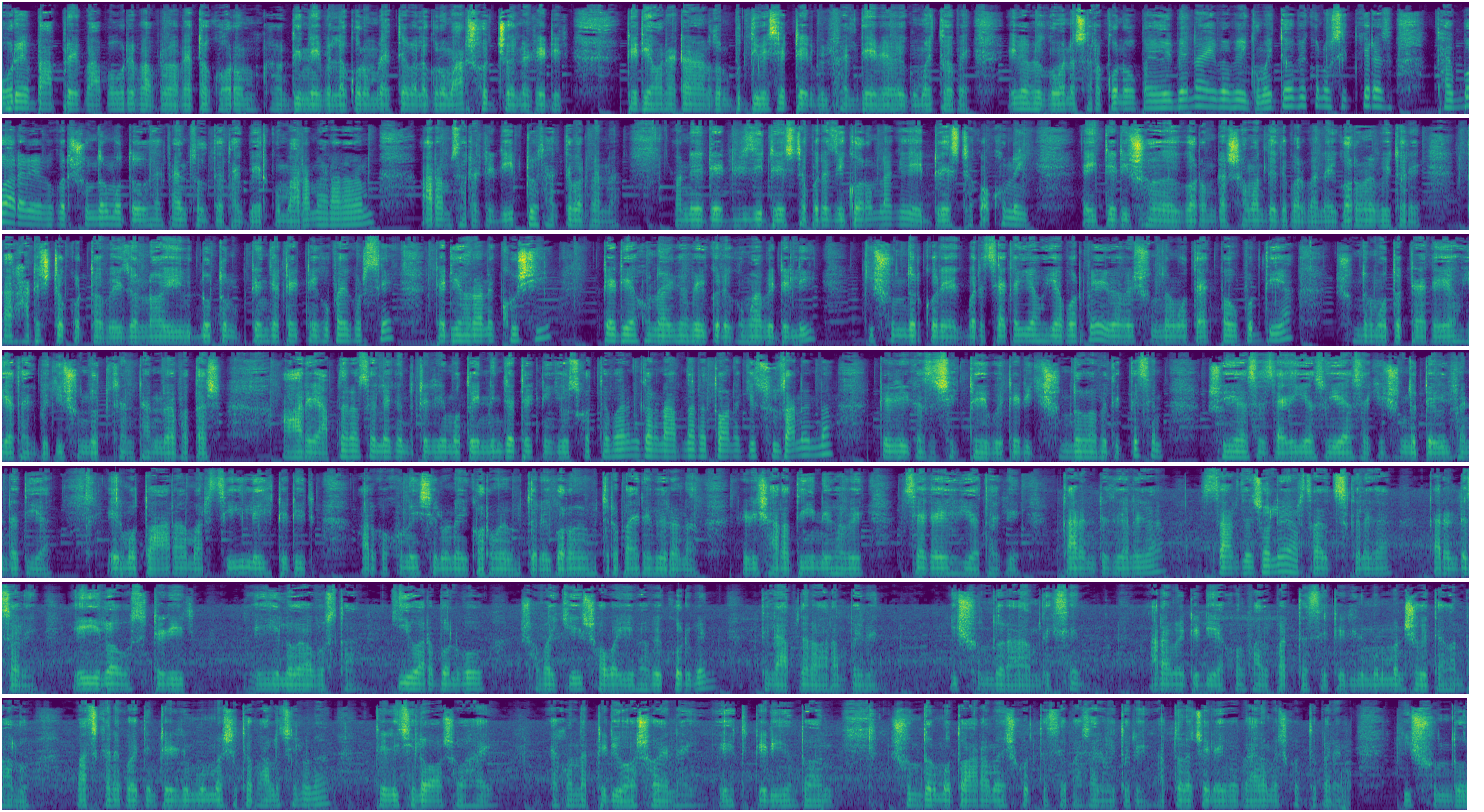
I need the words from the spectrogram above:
ওরে বাপরে বাপ, ওরে বাপরে বাপ, এত গরম দিনের বেলা গরম, রাতের বেলা গরম, আর সহ্য হয় না টেডির টেডি আমার একটা নতুন বুদ্ধি পেয়েছে টেবিল ফ্যান দিয়ে এভাবে ঘুমাইতে হবে। এভাবে ঘুমানো ছাড়া কোনো উপায় হইবে না, এভাবে ঘুমাইতে হবে, কোনো শীতকালে থাকব, আর এভাবে সুন্দর মতো ফ্যান চলতে থাকবে, এরকম আরাম আরাম। আরাম ছাড়া টেডি একটু থাকতে পারবে না। মানে টেডির যে ড্রেসটা পরে যে গরম লাগে, এই ড্রেসটা কখনোই এই টেডি গরমটা সামাল দিতে পারবে না, এই গরমের ভিতরে। তার হার্ট স্ট্রোক করতে হবে, এই জন্য এই নতুন ডেঞ্জার টেকনিক উপায় করছে। টেডি এখন অনেক খুশি। টেডি এখন এইভাবে করে ঘুমাবে ডেলি কি সুন্দর করে একবারে চেকাইয়া হইয়া পড়বে, এভাবে সুন্দর মতো এক পা উপর দিয়া সুন্দর মতো টেকাইয়া হইয়া থাকবে। কি সুন্দর ঠান্ডা বাতাস। আরে, আপনারা চাইলে কিন্তু টেডির মতো নিঞ্জা টেকনিক ইউজ করতে পারেন, কারণ আপনারা তো অনেক কিছু জানেন না। টেডির কাছে শিখতে হবে টেডি কি সুন্দরভাবে দেখতেছেন? শুয়ে আছে জায়গায় শুয়ে আছে, কি সুন্দর টেবিল ফ্যানটা দিয়া। এর মতো আরাম আর সিল এই টেডির আর কখনোই ছিল না এই গরমের ভিতরে। গরমের ভিতরে বাইরে বেরো না। টেডি সারাদিন এভাবে চেকাই হইয়া থাকে। কারেন্টে চলে গা, চার্জে চলে আর চার্জ চলে গা, কারেন্টে চলে। এই হলো টেডির, এই হলো অবস্থা। কি আর বলব? সবাইকে সবাই এভাবে করবেন, তাহলে আপনারা আরাম পাবেন কি সুন্দর আরাম, দেখছেন? আরামে টেডি এখন ভালো পারতেছে। টেডির মন মানসিকতা এখন ভালো। মাঝখানে কয়েকদিন টেডির মন মানসিকতা ভালো ছিল না। টেডি ছিল অসহায়। এখন আর টেডি অসহায় নাই। এই টেডি কিন্তু সুন্দর মতো আরামাইশ করতেছে বাসার ভিতরে। আপনারা চাইলে এভাবে আরামাইশ করতে পারেন। কি সুন্দর।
